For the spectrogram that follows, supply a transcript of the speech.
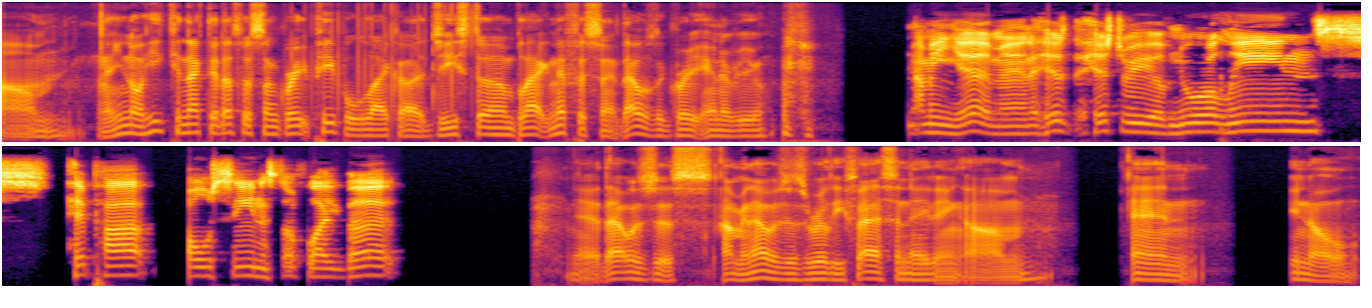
Um, and you know, he connected us with some great people like uh, Gista and Blacknificent. That was a great interview. I mean, yeah, man. The, his, the history of New Orleans hip hop, whole scene, and stuff like that yeah, that was just, I mean, that was just really fascinating. Um, and, you know,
